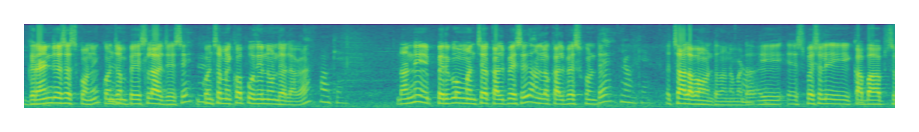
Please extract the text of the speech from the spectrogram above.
గ్రైండ్ చేసేసుకొని కొంచెం పేస్ట్ లాగా చేసి కొంచెం ఎక్కువ పుదీనా ఉండేలాగా ఓకే. దాన్ని పెరుగు మంచిగా కలిపేసి దానిలో కలిపేసుకుంటే చాలా బాగుంటుంది అన్నమాట ఈ ఎస్పెషల్లీ కబాబ్స్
